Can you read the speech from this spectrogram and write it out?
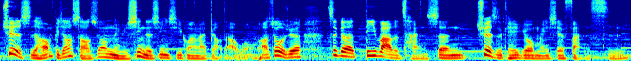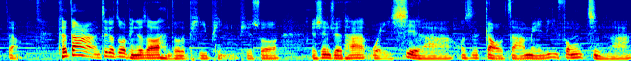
确实好像比较少是用女性的性器官来表达文化，所以我觉得这个 diva 的产生确实可以给我们一些反思。这样，可当然这个作品就遭到很多的批评，比如说。有些人觉得他猥亵啦，或是搞砸美丽风景啦，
